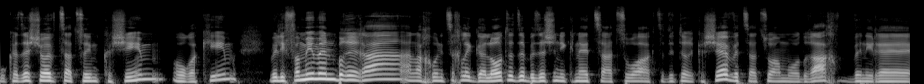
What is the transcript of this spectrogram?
הוא כזה שאוהב צעצועים קשים או רכים, ולפעמים אין ברירה, אנחנו נצטרך לגלות את זה בזה שנקנה צעצוע קצת יותר קשה וצעצוע מאוד רך, ונראה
